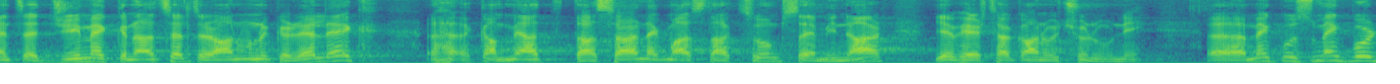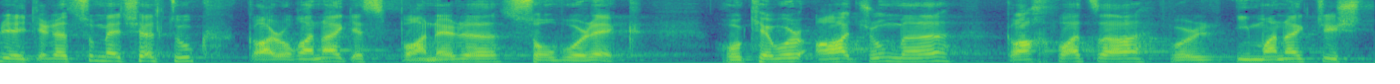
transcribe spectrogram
հենց այդ եք գնացել, ձեր անունը գրել եք, կամ մի հատ դասարան եք մասնակցում, սեմինար եւ հերթականություն ունի մենք ուզում ենք, որ եկեղեցու մեջ էլ դուք կարողանաք այս բաները սովորեք։ Հոգևոր աճումը կախված է, որ իմանաք ճիշտ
